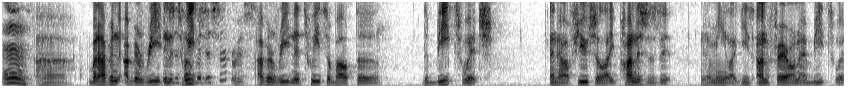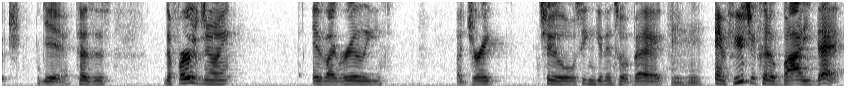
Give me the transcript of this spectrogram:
Uh, but I've been I've been reading the tweets. I've been reading the tweets about the the beat switch and how Future like punishes it. You know what I mean? Like he's unfair on that beat switch. Yeah, because it's the first joint is like really a Drake chills. He can get into a bag, Mm-hmm. and Future could have bodied that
